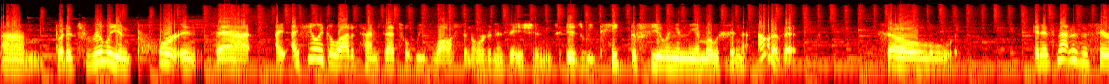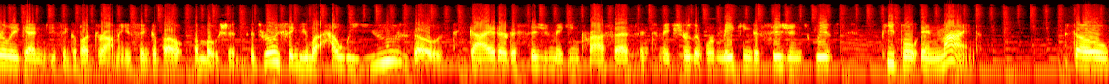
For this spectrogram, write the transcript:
Um, but it's really important that I, I feel like a lot of times that's what we've lost in organizations is we take the feeling and the emotion out of it. So, and it's not necessarily again you think about drama, you think about emotion. It's really thinking about how we use those to guide our decision making process and to make sure that we're making decisions with people in mind. So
